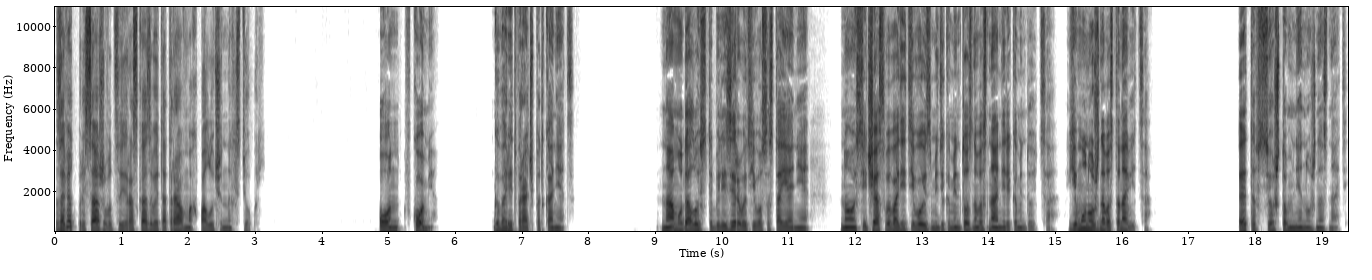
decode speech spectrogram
Зовет присаживаться и рассказывает о травмах, полученных Стёпой. «Он в коме», — говорит врач под конец. «Нам удалось стабилизировать его состояние, но сейчас выводить его из медикаментозного сна не рекомендуется. Ему нужно восстановиться. Это все, что мне нужно знать.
